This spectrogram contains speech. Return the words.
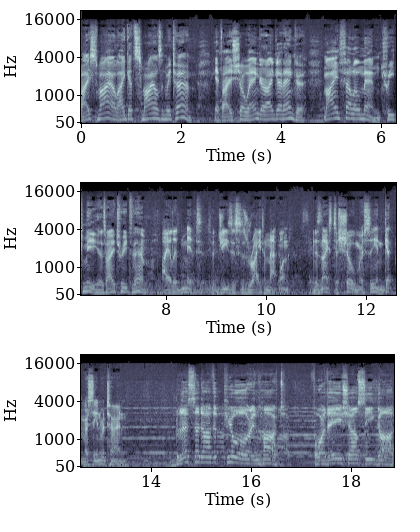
I smile, I get smiles in return. If I show anger, I get anger. My fellow men treat me as I treat them. I'll admit that Jesus is right in that one. It is nice to show mercy and get mercy in return. Blessed are the pure in heart, for they shall see God.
